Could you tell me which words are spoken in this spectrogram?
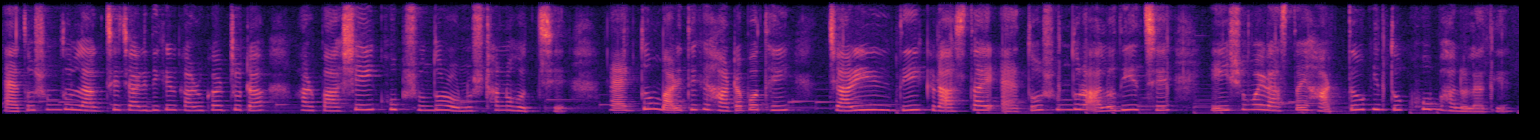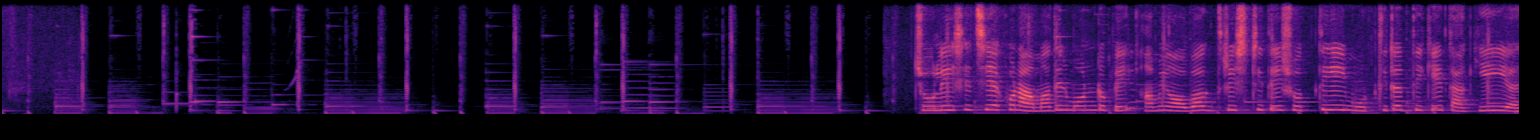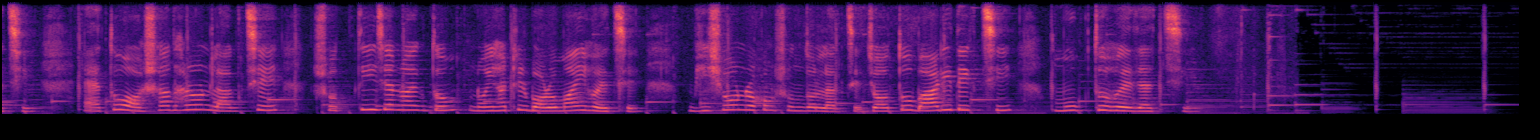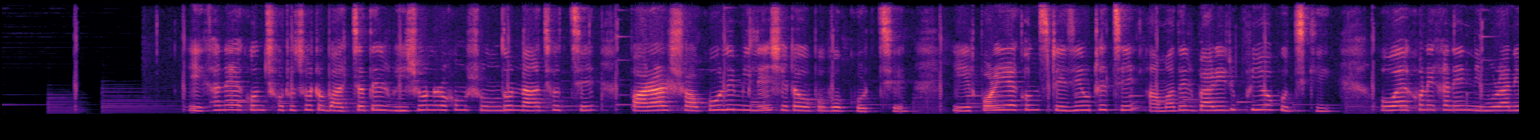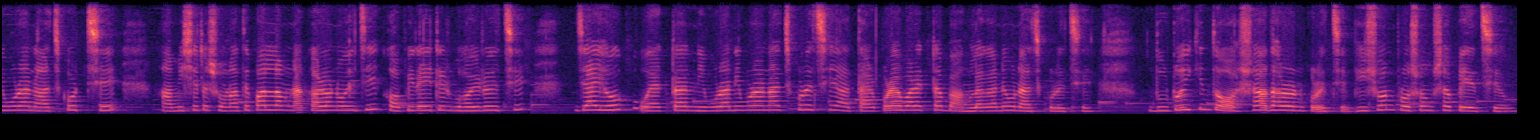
এত সুন্দর লাগছে চারিদিকের কারুকার্যটা, আর পাশেই খুব সুন্দর অনুষ্ঠানও হচ্ছে। একদম বাড়ি থেকে হাঁটা পথেই চারিদিক রাস্তায় এত সুন্দর আলো দিয়েছে, এই সময় রাস্তায় হাঁটতেও কিন্তু খুব ভালো লাগে। চলে এসেছি এখন আমাদের মণ্ডপে। আমি অবাক দৃষ্টিতে সত্যি এই মূর্তিটার দিকে তাকিয়েই আছি। এত অসাধারণ লাগছে, সত্যিই যেন একদম নৈহাটির বড় মাই হয়েছে। ভীষণ রকম সুন্দর লাগছে, যতবারই দেখছি মুগ্ধ হয়ে যাচ্ছি। এখানে এখন ছোট ছোট বাচ্চাদের ভীষণ রকম সুন্দর নাচ হচ্ছে, পাড়ার সকলে মিলে সেটা উপভোগ করছে। এরপরেই এখন স্টেজে উঠেছে আমাদের বাড়ির প্রিয় পুচকি। ও এখন এখানে নিমুরা নিমুরা নাচ করছে। আমি সেটা শোনাতে পারলাম না, কারণ ওই যে কপিরাইটের ভয় রয়েছে। যাই হোক, ও একটা নিমুরা নিমুরা নাচ করেছে, আর তারপরে আবার একটা বাংলা গানেও নাচ করেছে। দুটোই কিন্তু অসাধারণ করেছে, ভীষণ প্রশংসা পেয়েছেও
